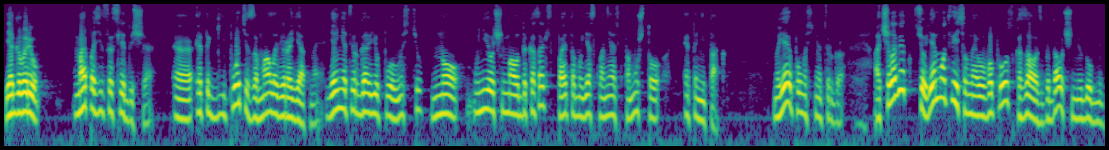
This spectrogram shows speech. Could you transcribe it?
Я говорю, моя позиция следующая. Э, эта гипотеза маловероятная. Я не отвергаю ее полностью, но у нее очень мало доказательств, поэтому я склоняюсь к тому, что это не так но я ее полностью не отвергаю. А человек, все, я ему ответил на его вопрос, казалось бы, да, очень неудобный.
